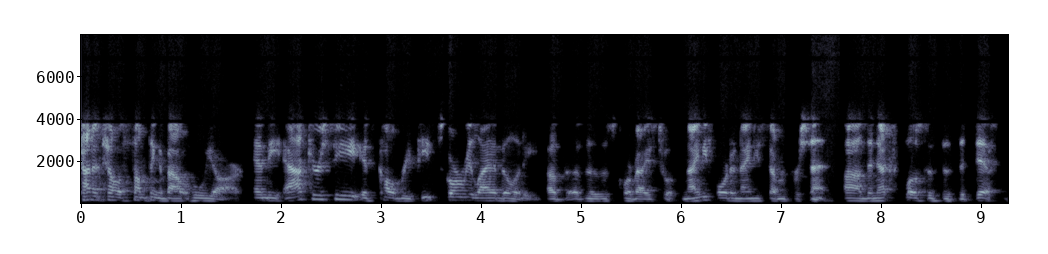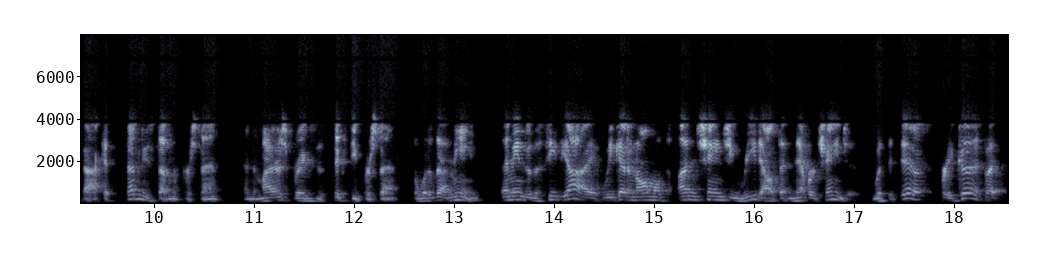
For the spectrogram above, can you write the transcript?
kind of tell us something about who we are. And the accuracy is called repeat score reliability of, of this core values tool, 94 to 97%. Uh, the next closest is the DISC back at 77%, and the Myers-Briggs is 60%. So what does that mean? That means with the CVI, we get an almost unchanging readout that never changes. With the DISC, pretty good, but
